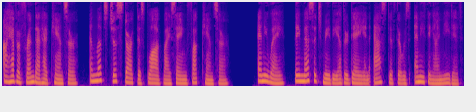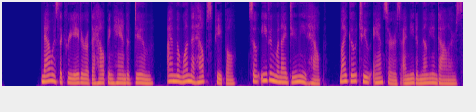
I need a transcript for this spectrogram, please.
I have a friend that had cancer, and let's just start this blog by saying fuck cancer. Anyway, they messaged me the other day and asked if there was anything I needed. Now, as the creator of the Helping Hand of Doom, I am the one that helps people, so even when I do need help, my go to answer is I need a million dollars.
